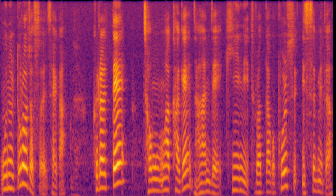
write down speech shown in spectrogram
운을 뚫어줬어요, 제가. 그럴 때 정확하게 나한테 기인이 들어왔다고 볼 수 있습니다.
